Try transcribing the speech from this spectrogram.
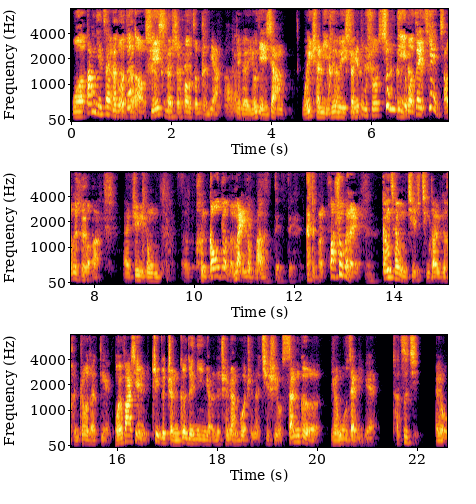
我当年在罗德岛学习的时候怎么怎么样？啊，这个有点像围城里那位学徒说，兄弟，我在剑桥的时候啊，呃，这种呃很高调的卖弄啊。啊，对对，呃，话说回来，刚才我们其实提到一个很重要的点，我会发现这个整个的你女儿的成长过程呢，其实有三个人物在里边，她自己，还有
